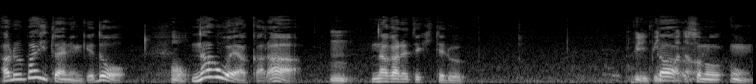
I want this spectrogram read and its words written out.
アルバイトやねんけど名古屋からうん。流れてきてるフィリピンの方そのうん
